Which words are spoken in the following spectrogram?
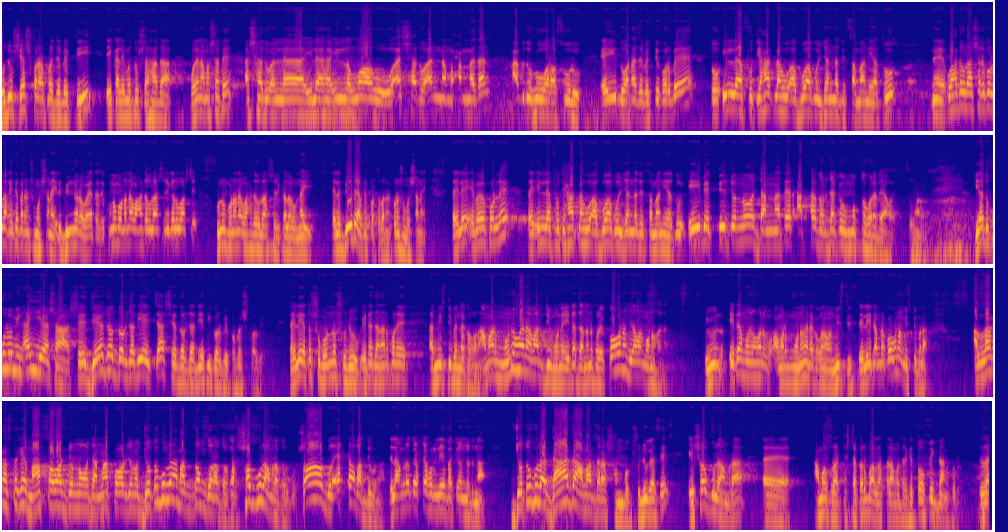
অজু শেষ করার পর যে ব্যক্তি এই কালিমাতু শাহাদা বলেন আমার সাথে, আশহাদু আল্লাহ ইলাহা ইল্লাল্লাহু আশহাদু আন্না মুহাম্মাদান আবদুহু ওয়া রাসূলু এই দোয়াটা যে ব্যক্তি করবে, তো ইল্লা ফুতিহাত লাহু আবওয়াবুল জান্নাতি সামানিয়াতু। ওয়াহাদাউল্লাহ শরিকাল লাগাইতে পারেন, সমস্যা নাই ভিন্ন রাওয়ায়াত আছে। কোনো বর্ণনা ওয়াহাদাউল্লাহ শরিকালও আসছে, কোনো বর্ণনা ওয়াহাদাউল্লাহ শরিকালও নাই। তাহলে দুইটাই আপনি পড়তে পারেন, কোনো সমস্যা নাই। তাইলে এভাবে পড়লে তাই ইল্লা ফুতিহাত লাহু আবওয়াবুল জান্নাতি সামানিয়াতু। এই ব্যক্তির জন্য জান্নাতের আটটা দরজাকে উন্মুক্ত করে দেওয়া হয়। ইয়াদখুলু মিন সে যে দরজা দিয়ে ইচ্ছা, সে দরজা দিয়ে কি করবে? প্রবেশ করবে। তাইলে এত সুবর্ণ সুযোগ, এটা জানার পরে মিস দিবেন না কখন। আমার মনে হয় না আমার জীবনে এটা জানার পরে কখনো আমার মনে হয় না। এটা মনে হয় আমার মনে হয় না কখন আমার মিস দিচ্ছে। তাহলে এটা আমরা কখনো মিস দিব না। আল্লাহর কাছ থেকে মাফ পাওয়ার জন্য, জান্নাত পাওয়ার জন্য যতগুলো মাধ্যম ধরার দরকার, সবগুলো আমরা ধরবো। সবগুলো, একটাও বাদ দেবো না। তাহলে আমরা তো একটা হলে বাকি অন্যটা না। যতগুলা যা যা আমার দ্বারা সম্ভব সুযোগ আছে, এসবগুলো সবগুলো আমরা আমল করার চেষ্টা করব। আল্লাহ তালা আমাদেরকে তৌফিক দান করুন।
